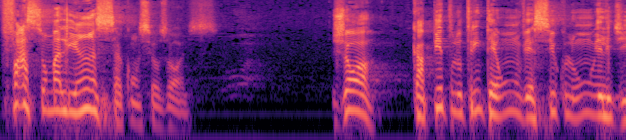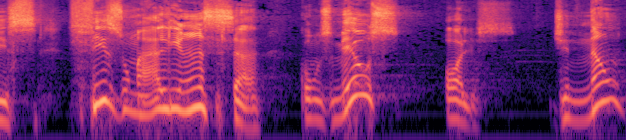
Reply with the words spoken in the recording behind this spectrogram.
Faça uma aliança com os seus olhos. Jó, capítulo 31, versículo 1, ele diz: Fiz uma aliança com os meus olhos, de não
